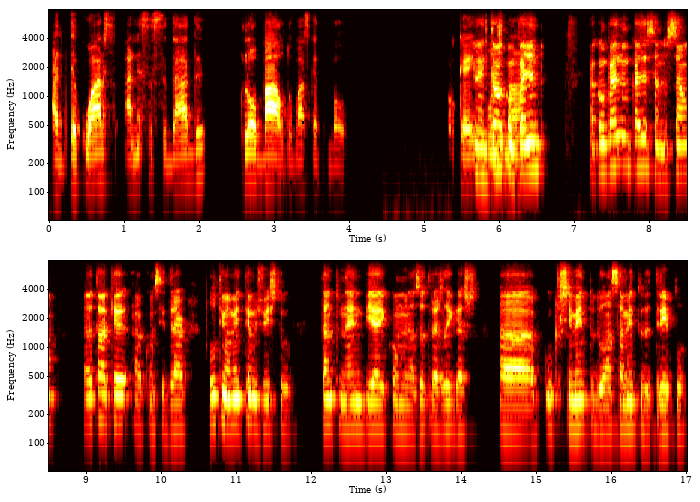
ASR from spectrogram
adequar-se à necessidade global do basquetebol. Ok? Então, acompanhando, acompanhando um bocado essa noção, eu estava aqui a considerar, ultimamente temos visto, tanto na NBA como nas outras ligas, ah, o crescimento do lançamento de triplo,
